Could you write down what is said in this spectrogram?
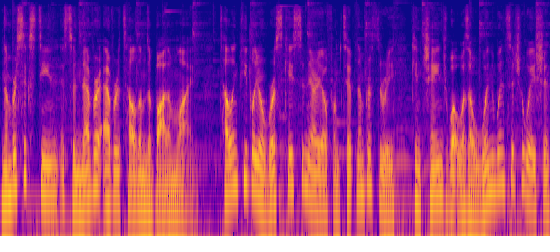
Number 16 is to never ever tell them the bottom line. Telling people your worst case scenario from tip number 3 can change what was a win win situation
